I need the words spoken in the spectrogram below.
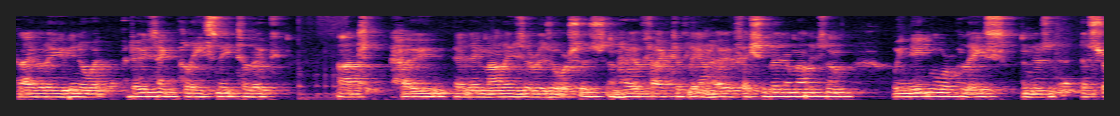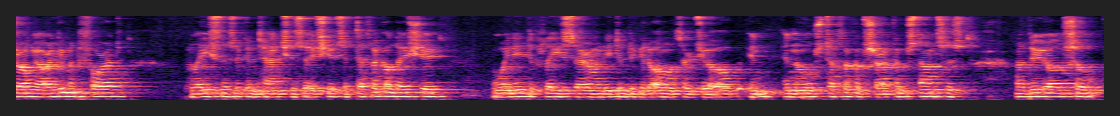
and I believe, you know, I, I do think police need to look at how uh, they manage their resources and how effectively and how efficiently they manage them. We need more police, and there's a, strong argument for it. Police is a contentious issue, it's a difficult issue, and we need the police there, we need them to get on with their job in, in the most difficult circumstances. And I do also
